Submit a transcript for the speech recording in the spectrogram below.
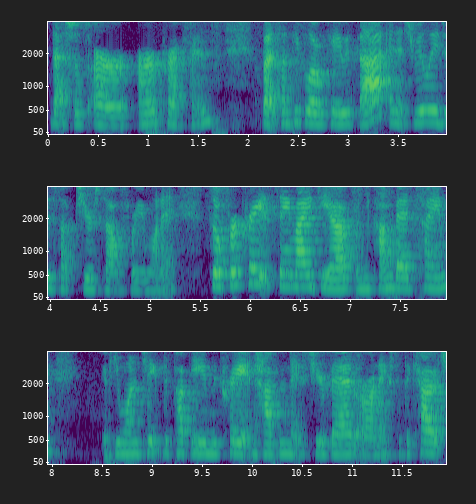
that's just our, our preference but some people are okay with that and it's really just up to yourself where you want it. So for crate, same idea, when you come bedtime, if you want to take the puppy in the crate and have them next to your bed or next to the couch,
